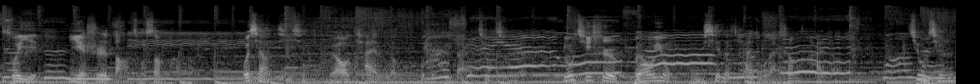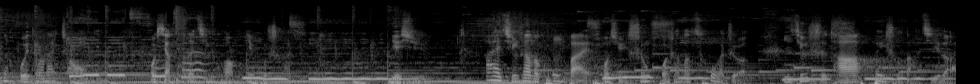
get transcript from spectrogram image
所以你也是打错算盘了。我想提醒你，不要太冷酷的对待旧情人，尤其是不要用不屑的态度来伤害他。旧情人的回头来找你，我想他的境况也不是很容易。也许，爱情上的空白，或许生活上的挫折，已经使他备受打击了。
